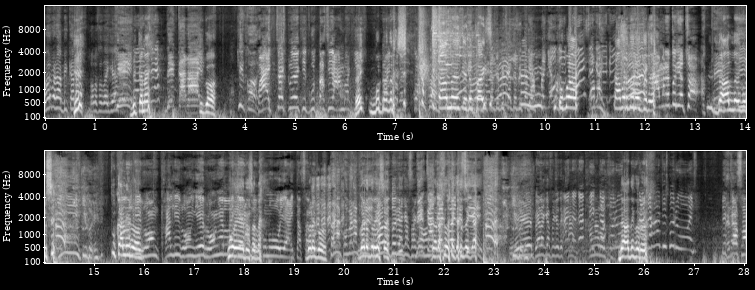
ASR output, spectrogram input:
ওর বড়া বিকা কি? চলো তো যাই গিয়া বিকা নাই? বিকা নাই। কি কো কি কয়? বাইক চাইক লয়ে কি ঘুরতাছি আমরা কি এই বুট ধরে তাহলে এটা বাইক ও ভাই আমার ধরে আছে রে। আমারে ধরিয়াছ গাল লয়ে করছে। তুই কালি রং। রং খালি রং এ রঙের ওই লাগে আইতাছে আমরা না। কোনো ওই আইতাছে বেড়া কো বেড়া কো বেড়া বেড়া ধরে গেছে ধরিয়া গেছে গা। বিকা বেড়া দেন ধরে কই গেছে। গা। দিছি। এ, বেড়া গেছে গা, খা- আইনারে ভিক্ষা করুন। দেহাদি করো। হাদি করুন। টিকা সা,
